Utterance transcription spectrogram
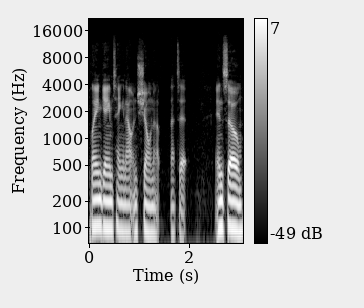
playing games hanging out and showing up that's it and so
